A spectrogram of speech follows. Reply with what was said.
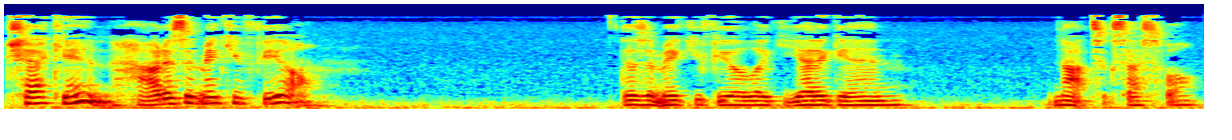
check in. How does it make you feel? Does it make you feel like yet again not successful?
